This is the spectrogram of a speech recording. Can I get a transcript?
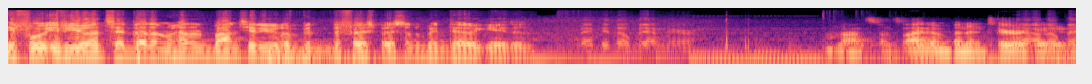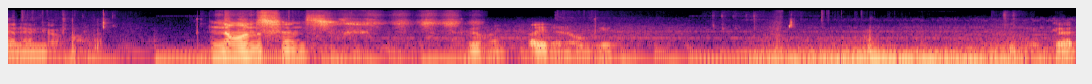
If we, if you had said that and we hadn't banned here, you would have been the first person to be interrogated. Maybe they'll ban Mira. Nonsense. I haven't been interrogated they'll ban in Echo. Nonsense. I feel like played in a week. Good.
